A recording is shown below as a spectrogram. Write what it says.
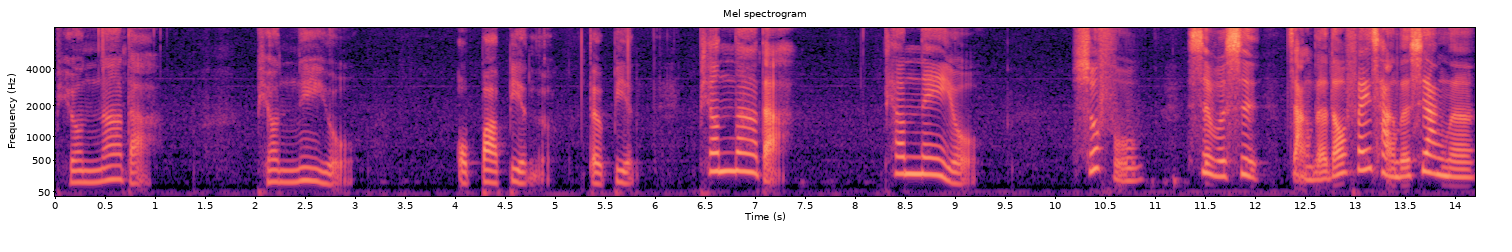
편하다 편해요，欧巴变了 的变，편하다편해요，舒服，是不是长得都非常的像呢？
